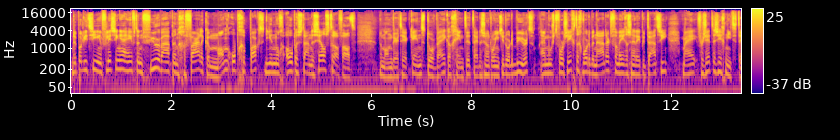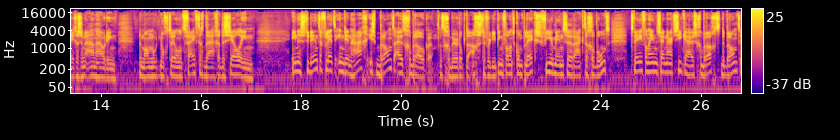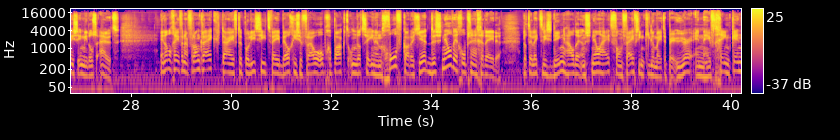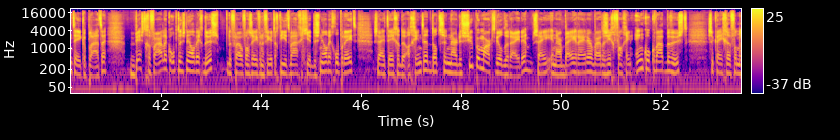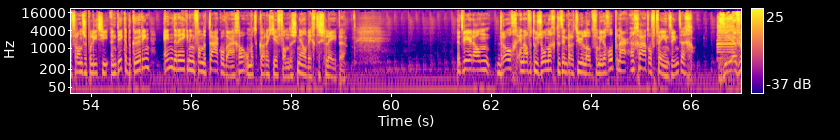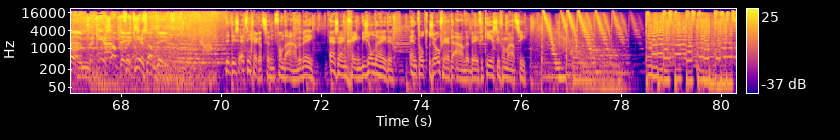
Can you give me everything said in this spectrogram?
De politie in Vlissingen heeft een vuurwapengevaarlijke man opgepakt... die een nog openstaande celstraf had. De man werd herkend door wijkagenten tijdens een rondje door de buurt. Hij moest voorzichtig worden benaderd vanwege zijn reputatie... maar hij verzette zich niet tegen zijn aanhouding. De man moet nog 250 dagen de cel in. In een studentenflat in Den Haag is brand uitgebroken. Dat gebeurde op de achtste verdieping van het complex. Vier mensen raakten gewond. Twee van hen zijn naar het ziekenhuis gebracht. De brand is inmiddels uit. En dan nog even naar Frankrijk. Daar heeft de politie twee Belgische vrouwen opgepakt... omdat ze in een golfkarretje de snelweg op zijn gereden. Dat elektrische ding haalde een snelheid van 15 km per uur... en heeft geen kentekenplaten. Best gevaarlijk op de snelweg dus. De vrouw van 47 die het wagentje de snelweg opreed... zei tegen de agenten dat ze naar de supermarkt wilde rijden. Zij en haar bijrijder waren zich van geen enkel kwaad bewust. Ze kregen van de Franse politie een dikke bekeuring... en de rekening van de takelwagen om het karretje van de snelweg te slepen. Het weer dan droog en af en toe zonnig. De temperatuur loopt vanmiddag op naar een graad of 22. ZFM, verkeersupdate. verkeersupdate. Dit is Edwin Gerritsen van de ANWB. Er zijn geen bijzonderheden. En tot zover de ANWB Verkeersinformatie.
